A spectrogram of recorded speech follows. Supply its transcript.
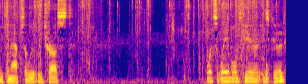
we can absolutely trust what's labeled here is good.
